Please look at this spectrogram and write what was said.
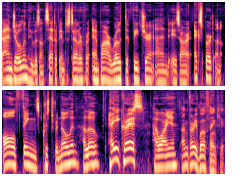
Dan Jolin, who was on set of Interstellar for Empire, wrote the feature, and is our expert on all things Christopher Nolan. Hello, Hey, Chris. how are you? I'm very well, thank you.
